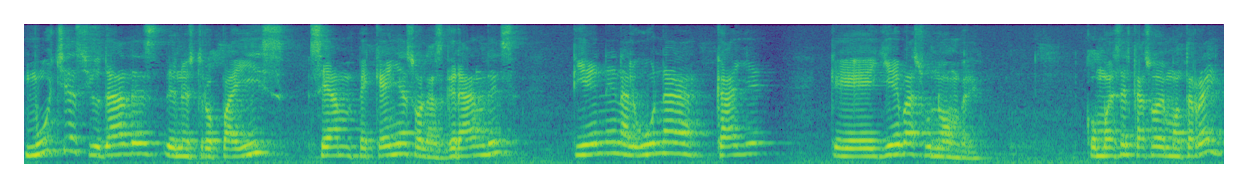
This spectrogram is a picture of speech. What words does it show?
Muchas ciudades de nuestro país, sean pequeñas o las grandes, tienen alguna calle que lleva su nombre, como es el caso de Monterrey.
